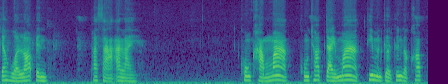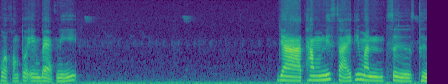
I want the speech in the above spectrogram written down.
จะหัวเราะเป็นภาษาอะไร คงขำมาก คงชอบใจมากที่มันเกิดขึ้นกับครอบครัวของตัวเองแบบนี้ อย่าทำนิสัยที่มันสื่อถึง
